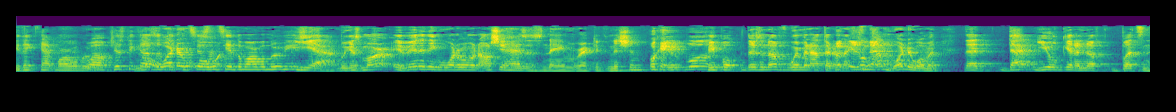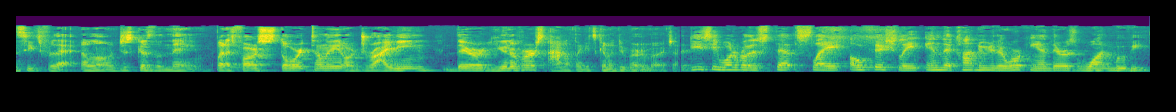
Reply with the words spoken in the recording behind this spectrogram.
You think that Marvel movie? Well, just because well, of the consistency well, of the Marvel movies. Yeah, because Mar, if anything, Wonder Woman, all she has is name recognition. Okay, well, People, there's enough women out there that are But like, oh, that- I'm Wonder Woman. That that you'll get enough butts and seats for that alone, just because of the name. But as far as storytelling or driving their universe, I don't think it's going to do very much. The DC Warner Brothers st- slate officially in the continuity they're working in, there is one movie.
